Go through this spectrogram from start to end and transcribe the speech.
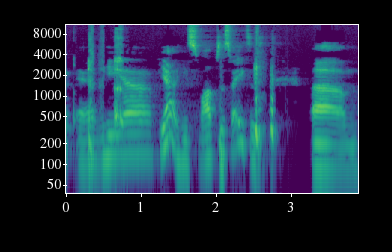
and he uh yeah he swaps his faces um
